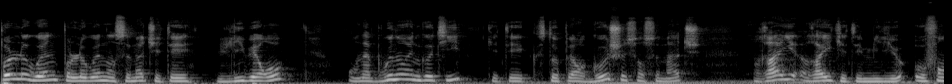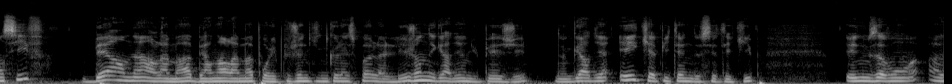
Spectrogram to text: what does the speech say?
Paul Le Guen, Paul Le Guen dans ce match était libéraux. On a Bruno Ngotti qui était stopper gauche sur ce match. Rai, Rai qui était milieu offensif, Bernard Lama. Bernard Lama, pour les plus jeunes qui ne connaissent pas, la légende des gardiens du PSG, d'un gardien et capitaine de cette équipe. Et nous avons à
